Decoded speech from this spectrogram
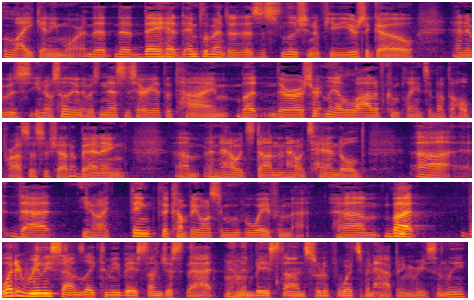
like anymore. That that they had implemented it as a solution a few years ago, and it was you know something that was necessary at the time. But there are certainly a lot of complaints about the whole process of shadow banning um, and how it's done and how it's handled. Uh, that you know, I think the company wants to move away from that. Um, but what it really sounds like to me, based on just that, Mm-hmm. and then based on sort of what's been happening recently,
